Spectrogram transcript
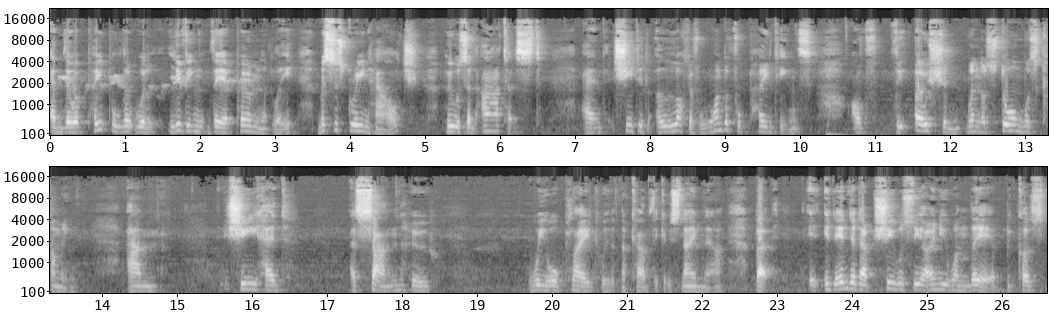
and there were people that were living there permanently. Mrs. Greenhalgh, who was an artist, and she did a lot of wonderful paintings of the ocean when the storm was coming. Um, she had a son who we all played with, and I can't think of his name now, but it, it ended up she was the only one there because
